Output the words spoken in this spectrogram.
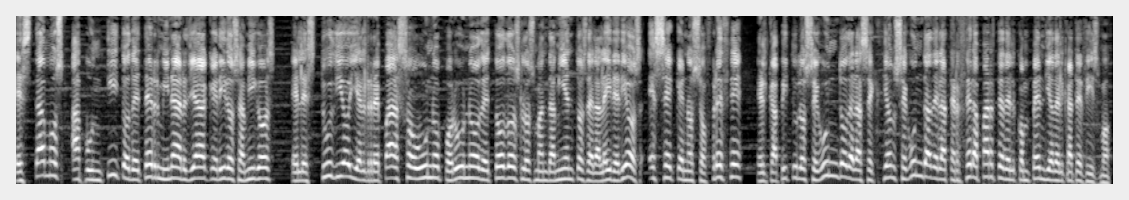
Estamos a puntito de terminar ya, queridos amigos, el estudio y el repaso uno por uno de todos los mandamientos de la ley de Dios, ese que nos ofrece el capítulo segundo de la sección segunda de la tercera parte del compendio del catecismo.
